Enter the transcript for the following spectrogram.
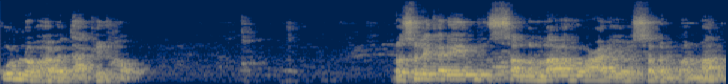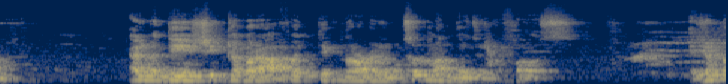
পূর্ণভাবে দাখিল হও। রসুল করিম সাল্লাহ আলী ওসাল্লাম ফরমান আলমে দিন শিক্ষা করা প্রত্যেক নরনারী মুসলমানদের জন্য ফরজ। এজন্য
